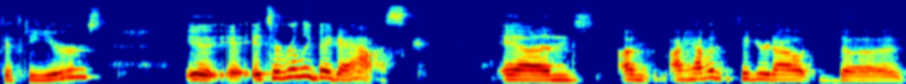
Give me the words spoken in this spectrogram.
50 years, it, it's a really big ask. And I'm, I haven't figured out the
